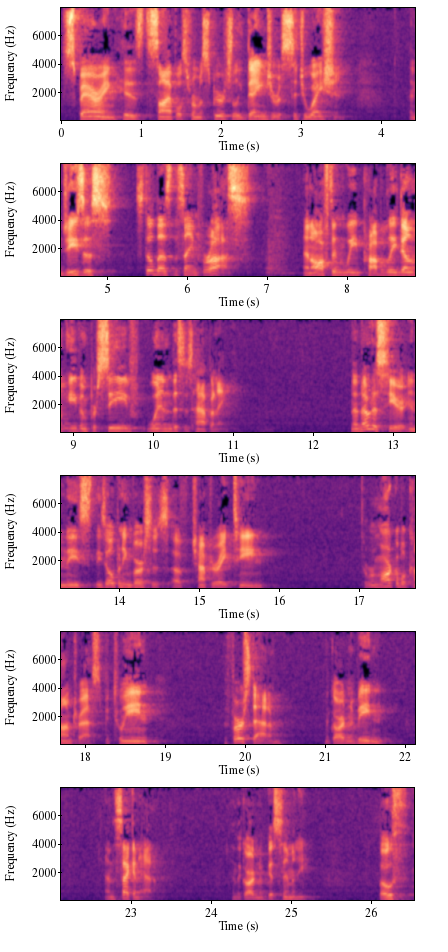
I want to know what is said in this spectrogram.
sparing His disciples from a spiritually dangerous situation. And Jesus still does the same for us. And often we probably don't even perceive when this is happening. Now, notice here in these, these opening verses of chapter 18 the remarkable contrast between the first Adam the Garden of Eden, and the second Adam in the Garden of Gethsemane. Both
